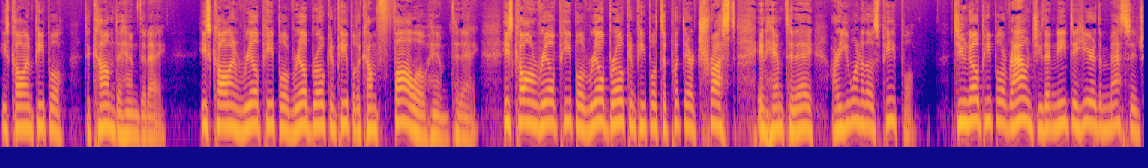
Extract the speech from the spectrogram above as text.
He's calling people to come to him today. He's calling real people, real broken people to come follow him today. He's calling real people, real broken people to put their trust in him today. Are you one of those people? Do you know people around you that need to hear the message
